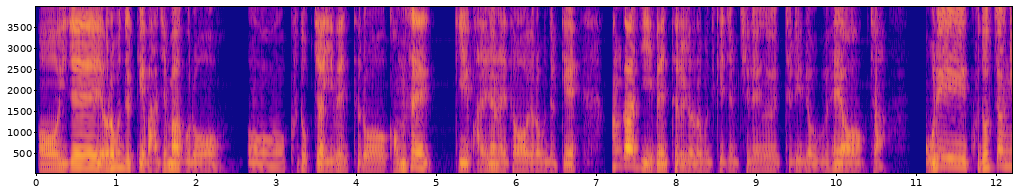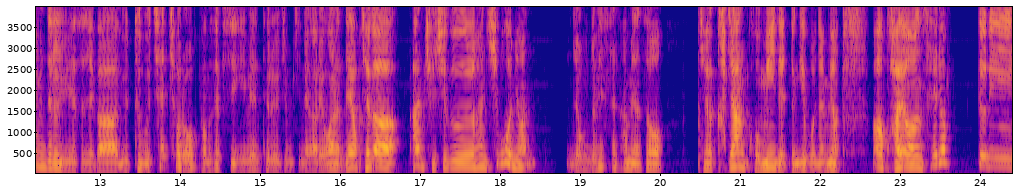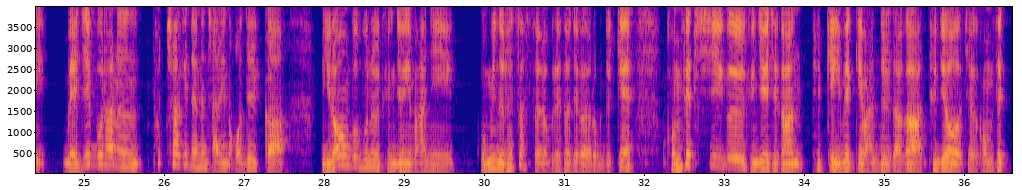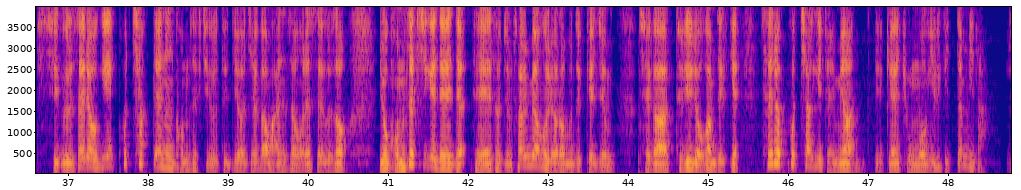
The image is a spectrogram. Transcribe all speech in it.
어, 이제 여러분들께 마지막으로, 어, 구독자 이벤트로 검색기 관련해서 여러분들께 한 가지 이벤트를 여러분들께 지금 진행을 드리려고 해요. 자, 우리 구독자님들을 위해서 제가 유튜브 최초로 검색식 이벤트를 좀 진행하려고 하는데요. 제가 한 주식을 한 15년 정도 했을 하면서 제가 가장 고민이 됐던 게 뭐냐면, 아, 과연 세력들이 매집을 하는 포착이 되는 자리는 어딜까? 이런 부분을 굉장히 많이 고민을 했었어요. 그래서 제가 여러분들께 검색식을 굉장히 제가 한 100개, 200개 만들다가 드디어 제가 검색식을 세력이 포착되는 검색식을 드디어 제가 완성을 했어요. 그래서 이 검색식에 대해, 대해서 좀 설명을 여러분들께 좀 제가 드리려고 합니다. 이렇게 세력 포착이 되면 이렇게 종목이 이렇게 뜹니다.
